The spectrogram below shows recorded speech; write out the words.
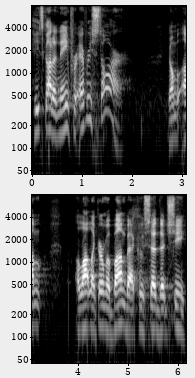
he's got a name for every star. You know, I'm, I'm a lot like Erma Bombeck, who said that she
